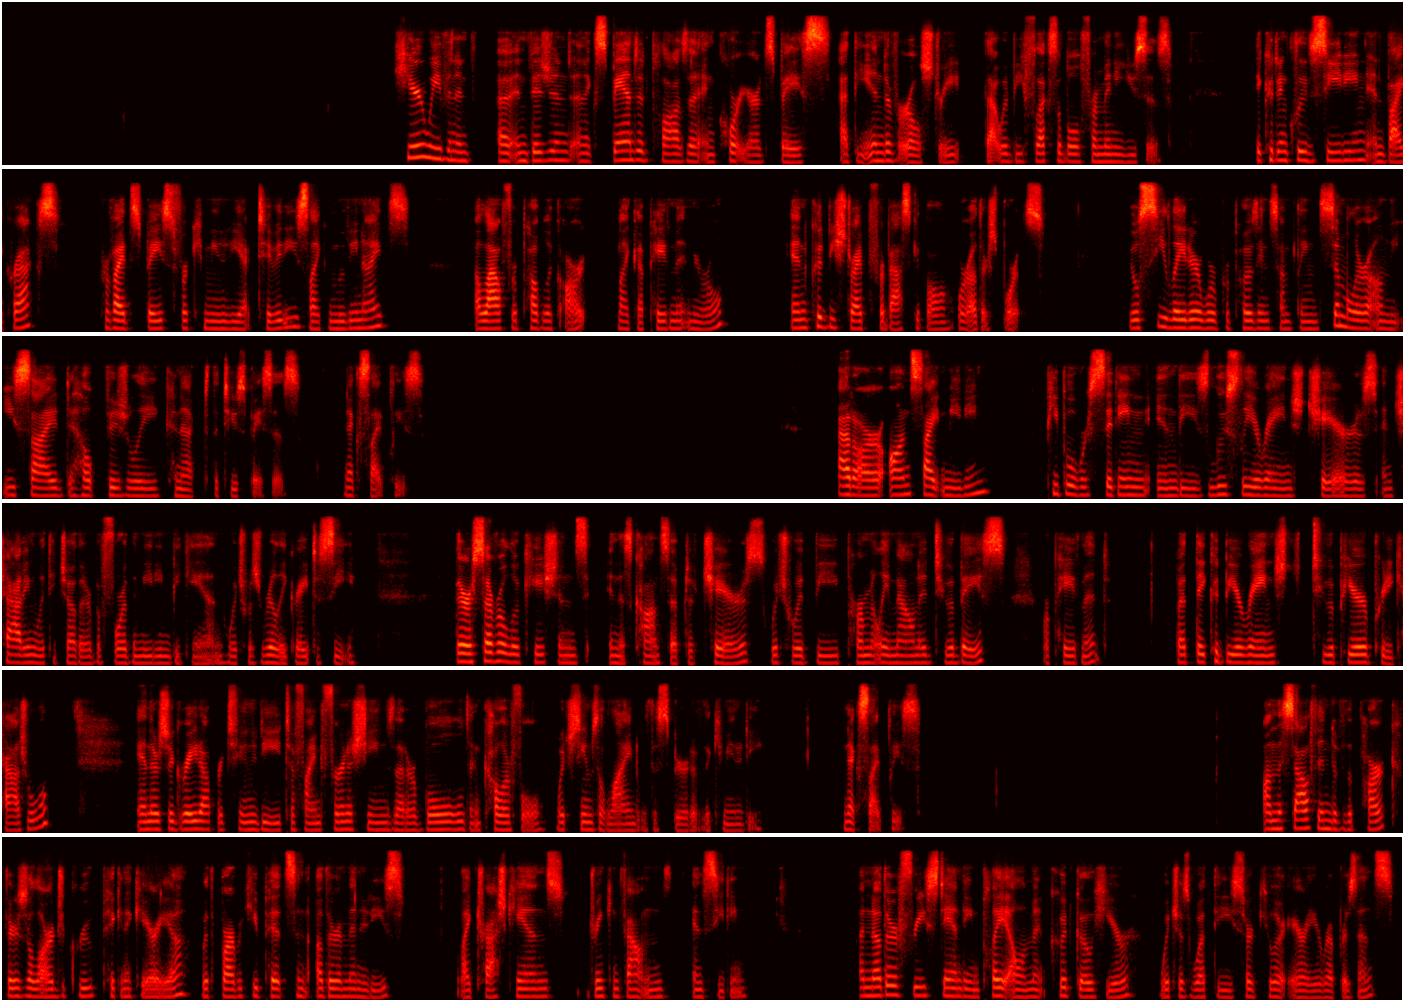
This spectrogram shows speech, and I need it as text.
Here we've en- uh, envisioned an expanded plaza and courtyard space at the end of Earl Street that would be flexible for many uses. It could include seating and bike racks, provide space for community activities like movie nights, allow for public art like a pavement mural, and could be striped for basketball or other sports. You'll see later we're proposing something similar on the east side to help visually connect the two spaces. Next slide, please. At our on-site meeting, people were sitting in these loosely arranged chairs and chatting with each other before the meeting began, which was really great to see. There are several locations in this concept of chairs, which would be permanently mounted to a base or pavement, but they could be arranged to appear pretty casual. And there's a great opportunity to find furnishings that are bold and colorful, which seems aligned with the spirit of the community. Next slide, please. On the south end of the park, there's a large group picnic area with barbecue pits and other amenities like trash cans, drinking fountains, and seating. Another freestanding play element could go here, which is what the circular area represents.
